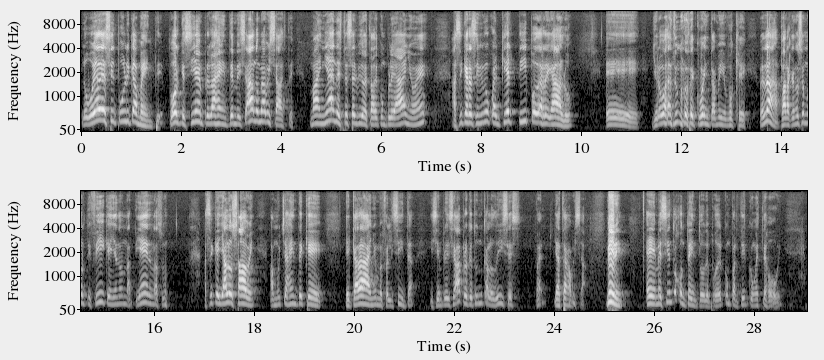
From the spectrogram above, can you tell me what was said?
Lo voy a decir públicamente, porque siempre la gente me dice, ah, no me avisaste. Mañana este servidor está de cumpleaños, ¿eh? Así que recibimos cualquier tipo de regalo. Eh, yo le voy a dar número de cuenta mío, porque, ¿verdad? Para que no se mortifiquen, yendo a una tienda, una... Así que ya lo saben, a mucha gente que eh, cada año me felicita y siempre dice, ah, pero que tú nunca lo dices. Bueno, ya están avisados. Miren, eh, me siento contento de poder compartir con este joven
